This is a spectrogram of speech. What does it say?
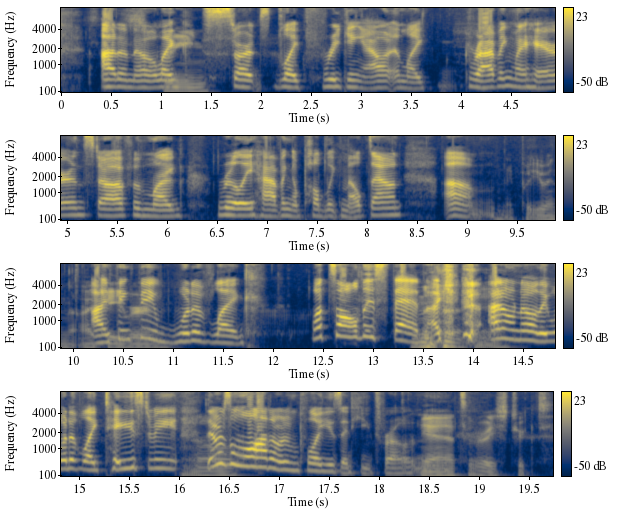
I don't know, like Scream. start like freaking out and like grabbing my hair and stuff and like really having a public meltdown. Um They put you in the I think they would have like What's all this then? I, I don't know. They would have like tased me. There was a lot of employees at Heathrow. Yeah, it's a very strict.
